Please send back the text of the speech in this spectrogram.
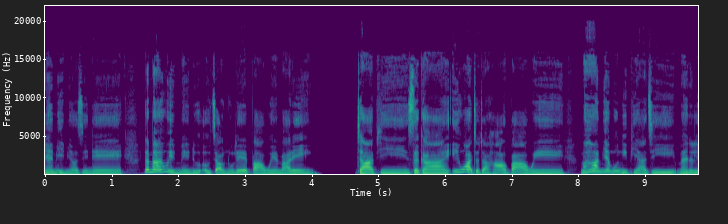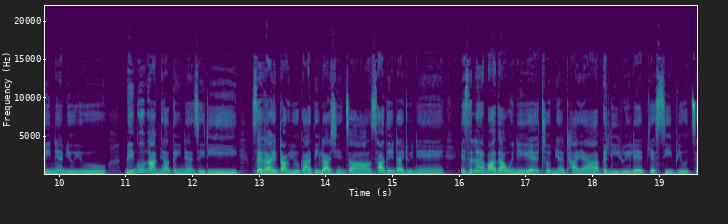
နမ်းမြေမျောစင်နဲ့တမိုင်းဝင်မဲနူအုပ်ကြောင်းတို့လည်းပါဝင်ပါတယ်။ ကြအပြင်သကိုင်းအင်းဝတတဟာအပါအဝင်မဟာမြတ်မှုနိဖျားကြီးမန္တလေးနန်းမြို့ယူမင်းကွန်းကမြသိန်းနန်းစီဒီသကိုင်းတောင်ယူကတိလာရှင်ကျောင်းစာတင်တိုက်တွေနဲ့အစ္စလမ်ဘာသာဝင်တွေရဲ့အထွတ်မြတ်ထားရာဗလီတွေလည်းပျက်စီးပြိုကျ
